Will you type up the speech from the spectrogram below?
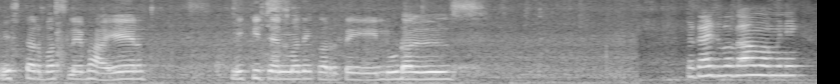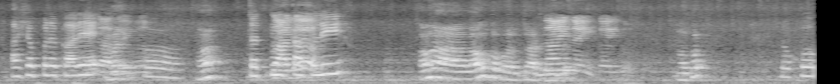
मिस्टर बसले बाहेर. मी किचनमध्ये करते नूडल्स तर काहीच बघा मम्मीने अशा प्रकारे. अं, हा? चटणी. टाकली. हो ना लावू का बरं चार्जिंग? नाही नाही काही नाही. नको? नको.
